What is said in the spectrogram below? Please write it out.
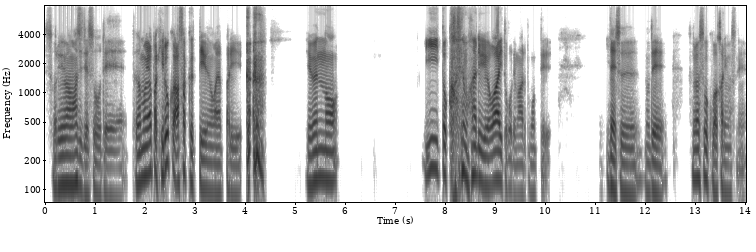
それはマジでそうで、ただもうやっぱ広く浅くっていうのがやっぱり 自分のいいとこでもあり弱いとこでもあると思っていたりするので、それはすごくわかりますね。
